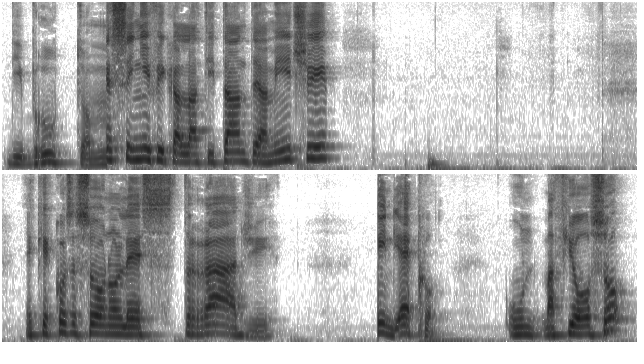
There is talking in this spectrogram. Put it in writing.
di brutto. Che significa latitante amici? E che cosa sono le stragi? Quindi ecco, un mafioso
